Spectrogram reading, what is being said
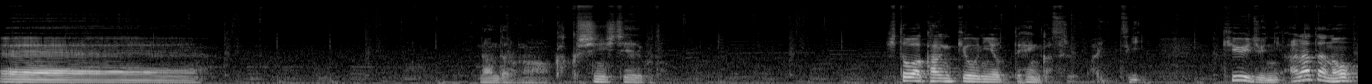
えー、なんだろうな確信していること。人は環境によって変化する。はい次。92あなたの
